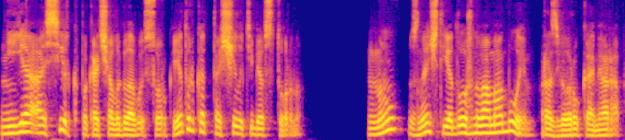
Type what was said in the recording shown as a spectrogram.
«Не я, а Сирк», — покачала головой сорка. «Я только оттащила тебя в сторону». «Ну, значит, я должен вам обоим», — развел руками араб.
